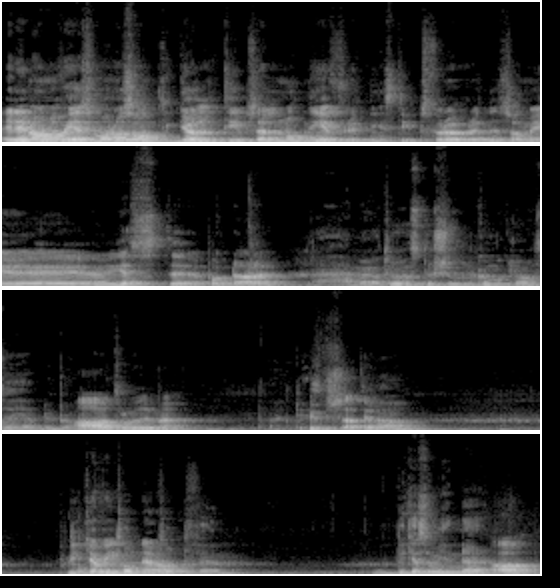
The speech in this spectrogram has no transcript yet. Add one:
Är det någon av er som har något sånt guldtips eller något nedflyttningstips för övrigt? Ni som är gästpoddare. Nej, men jag tror Östersund kommer klara sig jävligt bra. Ja, jag tror vi med. faktiskt. Hyfsat i alla fall. Vilka vinner då? Topp fem. Vilka som vinner? Ja,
